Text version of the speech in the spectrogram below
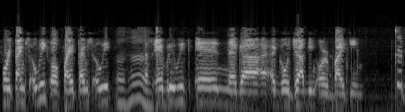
four times a week or five times a week. Uh-huh. Tapos every weekend, nag, uh, I go jogging or biking. Good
